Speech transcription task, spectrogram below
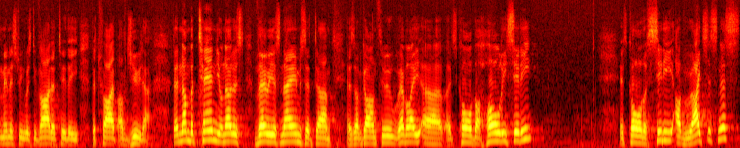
ministry was divided to the, the tribe of Judah. Then number 10, you'll notice various names that, um, as I've gone through, Revelation, uh, it's called the Holy City. It's called the City of Righteousness.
